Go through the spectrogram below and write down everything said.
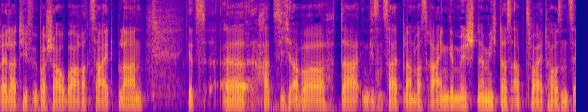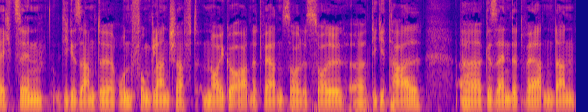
relativ überschaubarer Zeitplan. Jetzt äh, hat sich aber da in diesen Zeitplan was reingemischt, nämlich dass ab 2016 die gesamte Rundfunklandschaft neu geordnet werden soll. Es soll äh, digital äh, gesendet werden dann.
